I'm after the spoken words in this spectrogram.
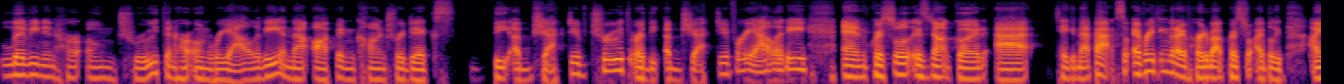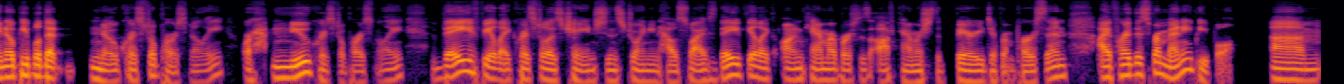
living in her own truth and her own reality. And that often contradicts the objective truth or the objective reality. And Crystal is not good at taken that back. So everything that I've heard about Crystal, I believe I know people that know Crystal personally or knew Crystal personally. They feel like Crystal has changed since joining Housewives. They feel like on camera versus off camera, she's a very different person. I've heard this from many people. Um,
